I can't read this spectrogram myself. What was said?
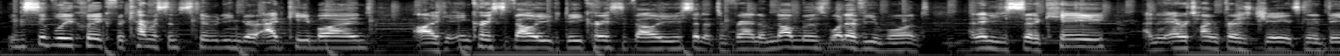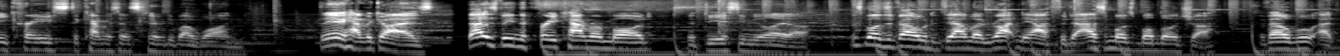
You can simply click for camera sensitivity and go add keybind, uh, you can increase the value, you can decrease the value, set it to random numbers, whatever you want, and then you just set a key, and then every time you press G, it's going to decrease the camera sensitivity by 1. So there you have it guys, that has been the free camera mod, the Deer Simulator. This mod is available to download right now through the AzzaMods mod launcher, available at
